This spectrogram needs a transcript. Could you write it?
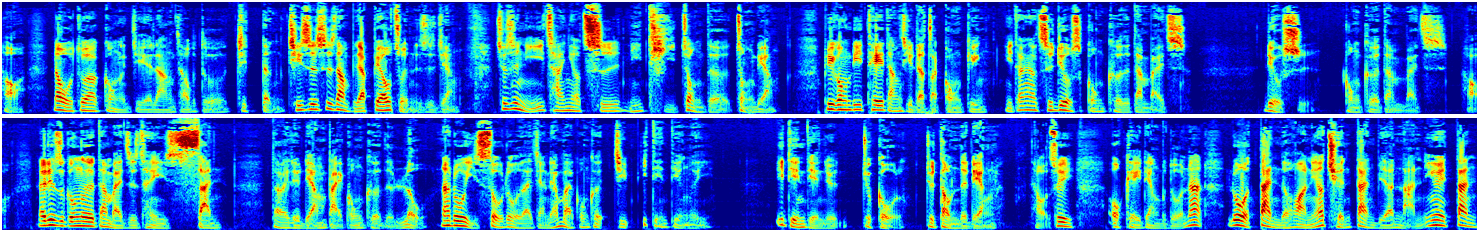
好，那我都要供的节量差不多几等。其实事实上比较标准的是这样，就是你一餐要吃你体重的重量。譬如说你体重是六十公斤，你大概要吃六十公克的蛋白质，六十公克蛋白质。好，那六十公克的蛋白质乘以三，大概就两百公克的肉。那如果以瘦肉来讲，两百公克就一点点而已，一点点就就够了，就到你的量了。好，所以 OK 量不多。那如果蛋的话，你要全蛋比较难，因为蛋。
